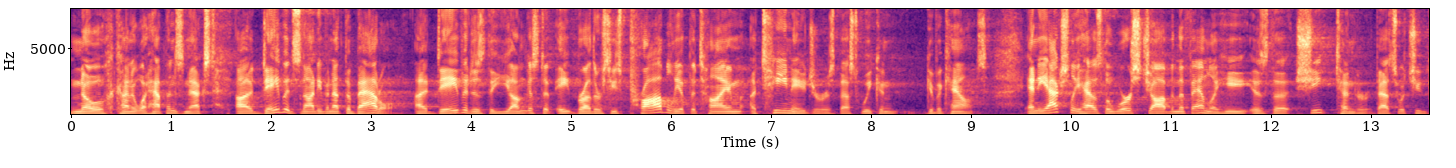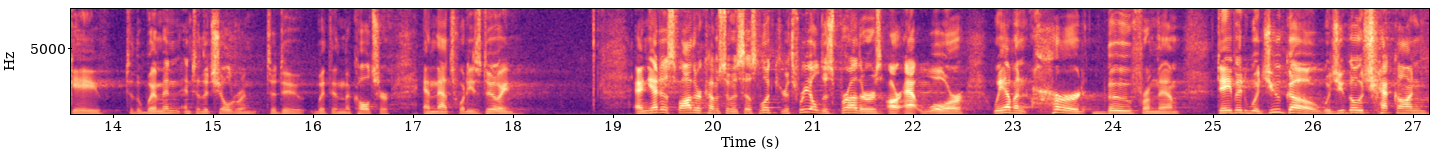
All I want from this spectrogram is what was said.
know kind of what happens next. Uh, David's not even at the battle. Uh, David is the youngest of eight brothers. He's probably at the time a teenager, as best we can give accounts. And he actually has the worst job in the family. He is the sheep tender. That's what you gave to the women and to the children to do within the culture. And that's what he's doing. And yet his father comes to him and says, Look, your three oldest brothers are at war. We haven't heard boo from them. David, would you go? Would you go check on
